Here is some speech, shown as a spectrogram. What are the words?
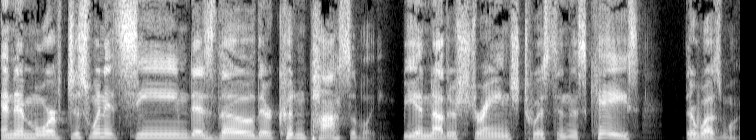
And then morphed just when it seemed as though there couldn't possibly be another strange twist in this case, there was one.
